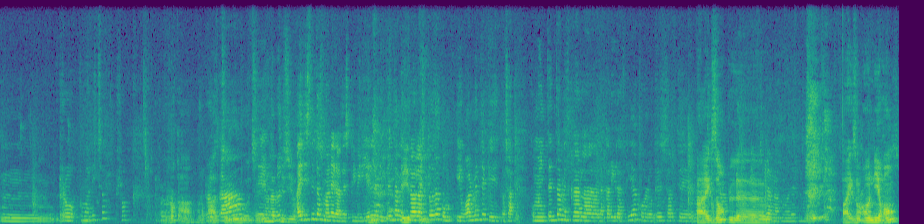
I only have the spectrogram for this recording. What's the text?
mm, ro- ¿cómo has dicho? Rock. Roca, Roca, Roca, eh, y en a Toulouse. plusieurs. Hay distintas maneras de escribir y él intenta mezclarlas todas con- igualmente que, o sea, como intenta mezclar la, la caligrafía con lo que es arte más Par exemple, moderna, euh, pintura más moderna. par exemple, en Iran,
